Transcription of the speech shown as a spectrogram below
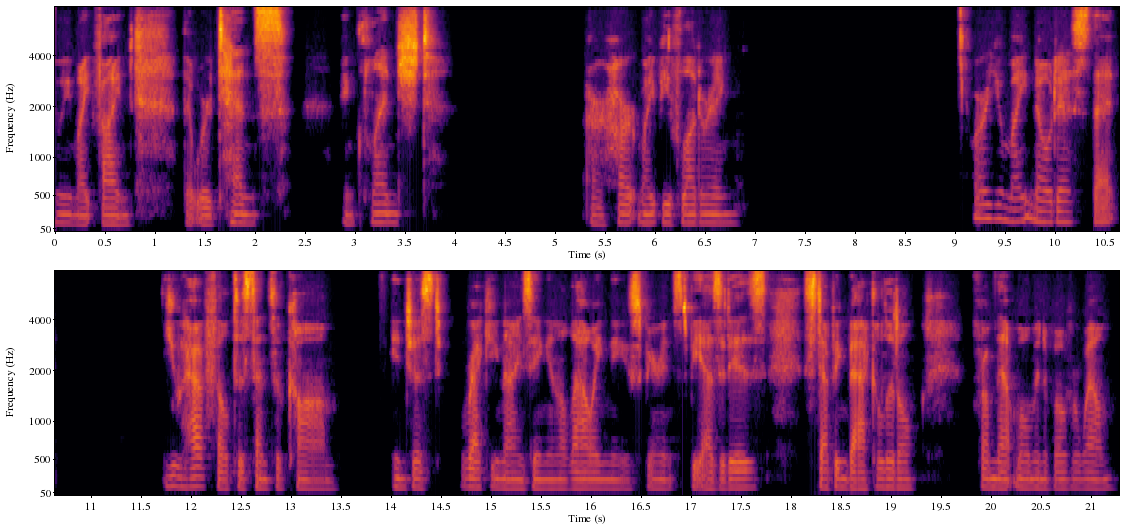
We might find that we're tense and clenched. Our heart might be fluttering. Or you might notice that you have felt a sense of calm in just recognizing and allowing the experience to be as it is, stepping back a little from that moment of overwhelm.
